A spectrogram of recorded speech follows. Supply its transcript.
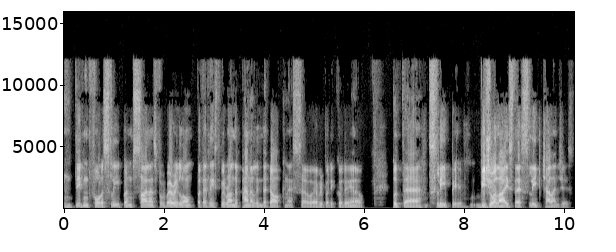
didn't fall asleep and silence for very long, but at least we run the panel in the darkness, so everybody could, you know, put their sleep, visualize their sleep challenges.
